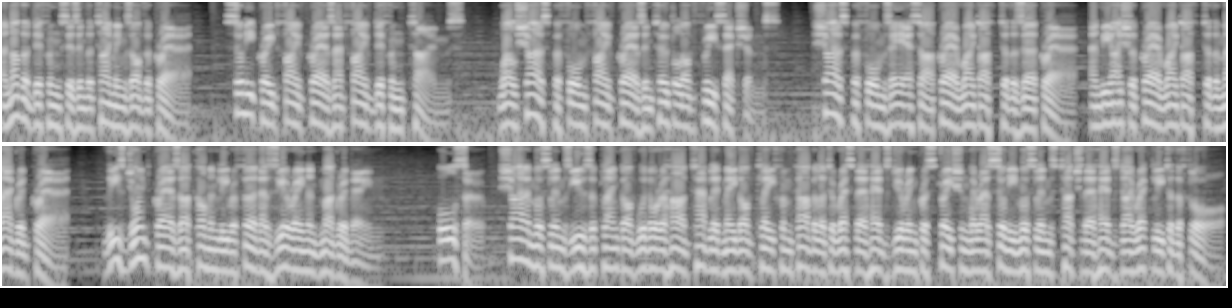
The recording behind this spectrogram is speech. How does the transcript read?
Another difference is in the timings of the prayer. Sunni prayed five prayers at five different times, while Shias perform five prayers in total of three sections. Shias performs Asr prayer right after the Zuhr prayer, and the Isha prayer right after the Maghrib prayer. These joint prayers are commonly referred as Zuhrain and Maghribain. Also, Shia Muslims use a plank of wood or a hard tablet made of clay from Karbala to rest their heads during prostration whereas Sunni Muslims touch their heads directly to the floor.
